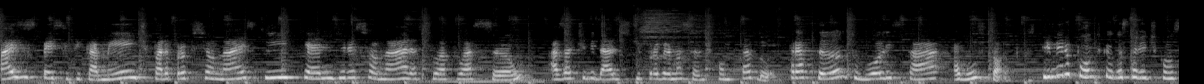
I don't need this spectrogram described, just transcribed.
mais especificamente para profissionais que querem direcionar a sua atuação às atividades de programação de computador. Para tanto, vou listar alguns tópicos. Primeiro ponto que eu gostaria de considerar:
